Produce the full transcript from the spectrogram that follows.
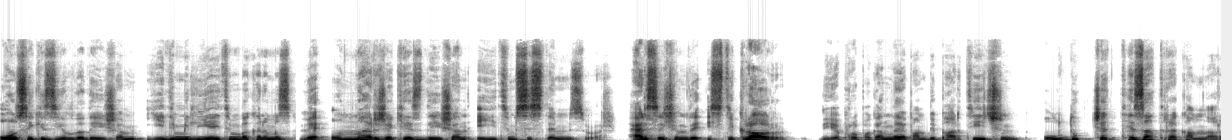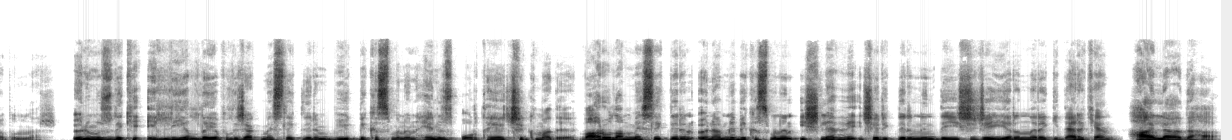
18 yılda değişen 7 Milli Eğitim Bakanımız ve onlarca kez değişen eğitim sistemimiz var. Her seçimde istikrar diye propaganda yapan bir parti için oldukça tezat rakamlar bunlar. Önümüzdeki 50 yılda yapılacak mesleklerin büyük bir kısmının henüz ortaya çıkmadığı, var olan mesleklerin önemli bir kısmının işlev ve içeriklerinin değişeceği yarınlara giderken hala daha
